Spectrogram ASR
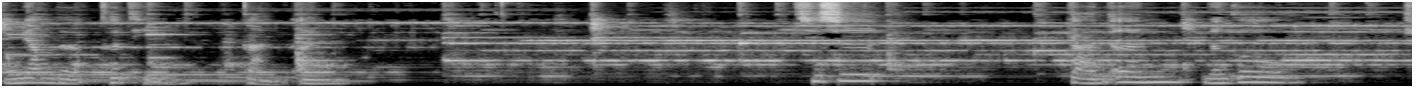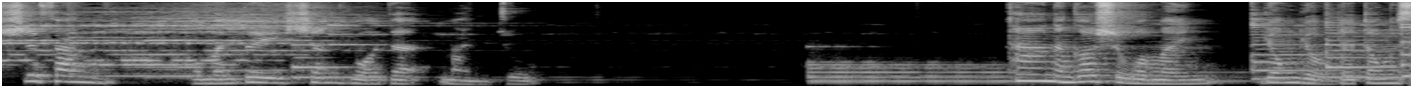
同样的课题——感恩。其实，感恩能够释放我们对生活的满足。能够使我们拥有的东西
